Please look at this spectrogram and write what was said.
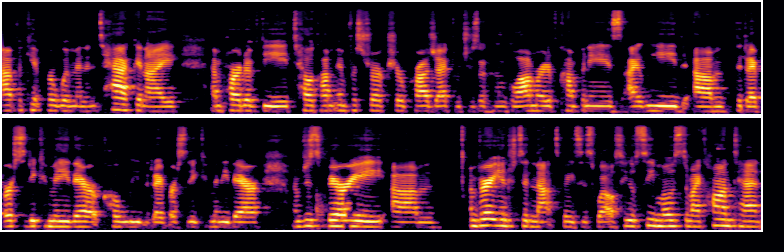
advocate for women in tech, and I am part of the Telecom Infrastructure Project, which is a conglomerate of companies. I lead um, the diversity committee there, co-lead the diversity committee there. I'm just very um, I'm very interested in that space as well. So you'll see most of my content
